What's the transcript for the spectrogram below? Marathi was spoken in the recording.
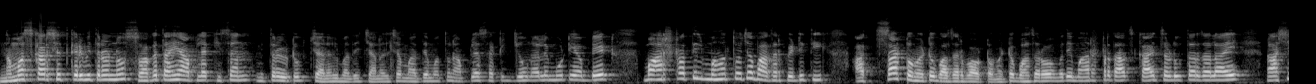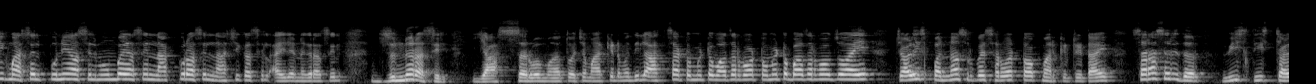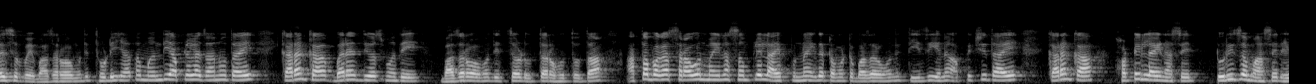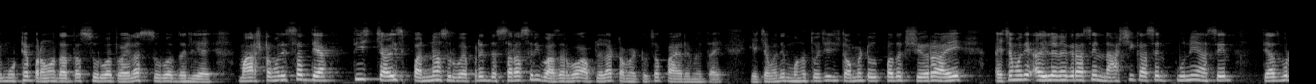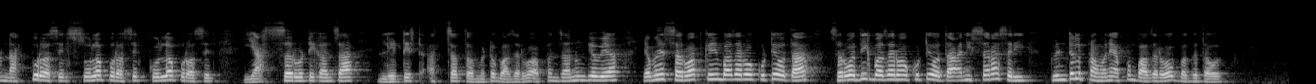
नमस्कार शेतकरी मित्रांनो स्वागत आहे आपल्या किसान मित्र यूट्यूब चॅनलमध्ये. चॅनलच्या माध्यमातून आपल्यासाठी घेऊन आले मोठे अपडेट. महाराष्ट्रातील महत्त्वाच्या बाजारपेठेतील आजचा टोमॅटो बाजारभाव. टोमॅटो बाजारभावामध्ये महाराष्ट्रात आज काय चढउतार झाला आहे? नाशिक असेल पुणे असेल मुंबई असेल नागपूर असेल नाशिक असेल अहिल्यानगर असेल जुन्नर असेल. या सर्व महत्त्वाच्या मार्केटमधील आजचा टोमॅटो बाजारभाव टोमॅटो बाजारभाव जो आहे चाळीस पन्नास रुपये सर्वात टॉप मार्केट रेट आहे. सरासरी दर वीस तीस चाळीस रुपये बाजारभावामध्ये. थोडीशी आता मंदी आपल्याला जाणवत आहे. कारण का? बऱ्याच दिवसमध्ये बाजारभावामध्ये चढ उतार होत होता. आता बघा श्रावण महिना संपलेला आहे. पुन्हा एकदा टोमॅटो बाजारामध्ये तेजी येणं अपेक्षित आहे. कारण का? हॉटेल लाईन असेल टुरिझम असेल हे मोठ्या प्रमाणात आता सुरुवात व्हायला सुरुवात झाली आहे. महाराष्ट्रामध्ये सध्या तीस चाळीस पन्नास रुपयापर्यंत सरासरी बाजारभाव आपल्याला टोमॅटोचा पाहायला मिळत आहे. याच्यामध्ये महत्त्वाची जी टोमॅटो उत्पादक शहरं आहे याच्यामध्ये अहिल्यानगर असेल नाशिक असेल पुणे असेल त्याचबरोबर नागपूर असेल सोलापूर असेल कोल्हापूर असेल या सर्व ठिकाणचा लेटेस्ट आजचा टोमॅटो बाजारभाव आपण जाणून घेऊया. यामध्ये सर्वात कमी बाजारभाव कुठे होता? सर्वाधिक बाजारभाव कुठे होता? आणि सरासरी क्विंटलप्रमाणे आपण बाजारभाव बघत आहोत.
